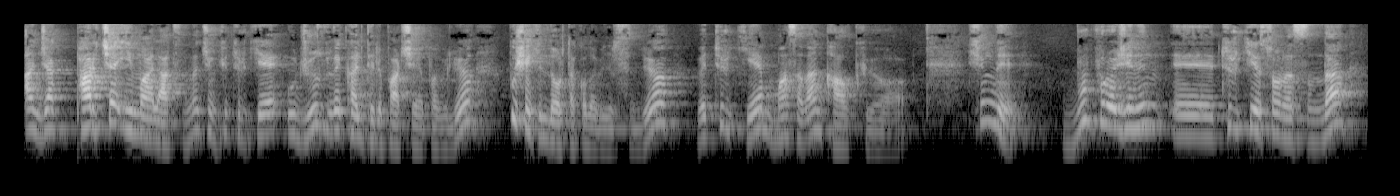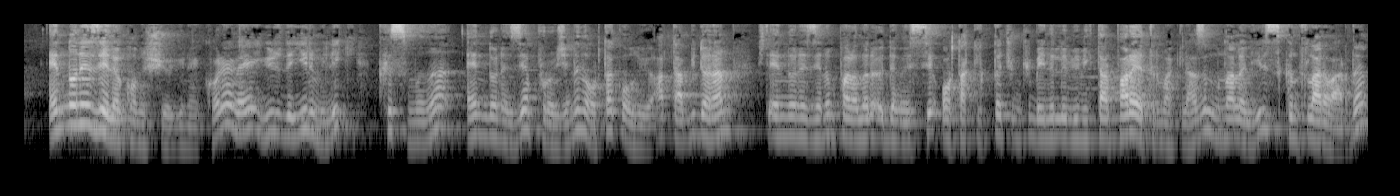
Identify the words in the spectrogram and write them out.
ancak parça imalatında çünkü Türkiye ucuz ve kaliteli parça yapabiliyor. Bu şekilde ortak olabilirsin diyor ve Türkiye masadan kalkıyor. Şimdi bu projenin e, Türkiye sonrasında Endonezya ile konuşuyor Güney Kore ve %20'lik kısmını Endonezya projenin ortak oluyor. Hatta bir dönem işte Endonezya'nın paraları ödemesi ortaklıkta çünkü belirli bir miktar para yatırmak lazım. Bunlarla ilgili sıkıntılar vardı.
